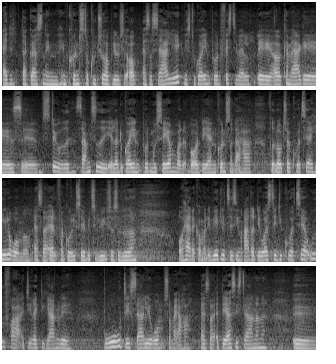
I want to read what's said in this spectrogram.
er det, der gør sådan en, en kunst- og kulturoplevelse op? Altså særligt, ikke? hvis du går ind på en festival øh, og kan mærke øh, støvet samtidig, eller du går ind på et museum, hvor, hvor det er en kunstner, der har fået lov til at kuratere hele rummet, altså alt fra gulvtæppe til lys og så videre. Og her der kommer det virkelig til sin ret, og det er jo også det, de kuraterer ud fra, at de rigtig gerne vil bruge det særlige rum, som er her. Altså, at det er cisternerne øh,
